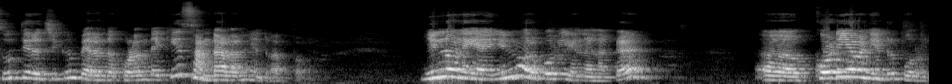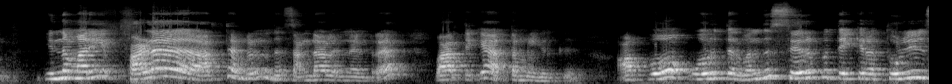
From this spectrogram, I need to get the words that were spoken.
சூத்திரச்சிக்கும் பிறந்த குழந்தைக்கு சண்டாளன் என்ற அர்த்தம். இன்னொன்று இன்னொரு பொருள் என்னன்னாக்க கொடியவன் என்று பொருள். இந்த மாதிரி பல அர்த்தங்கள் இந்த சண்டாளன் என்ற வார்த்தைக்கு அர்த்தங்கள் இருக்கு. அப்போ ஒருத்தர் வந்து செருப்பு தைக்கிற தொழில்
